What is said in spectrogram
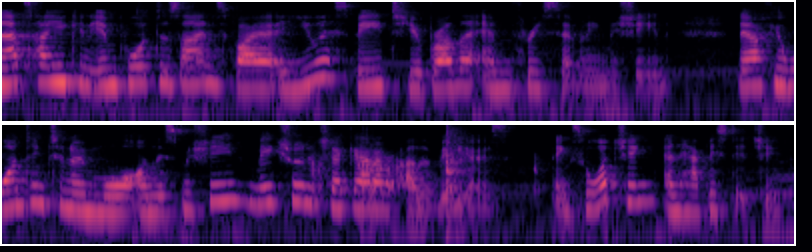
And that's how you can import designs via a USB to your Brother M370 machine. Now, if you're wanting to know more on this machine, make sure to check out our other videos. Thanks for watching and happy stitching.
